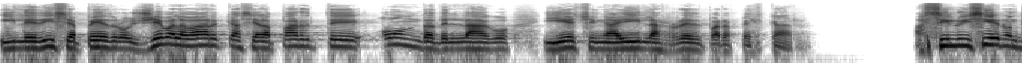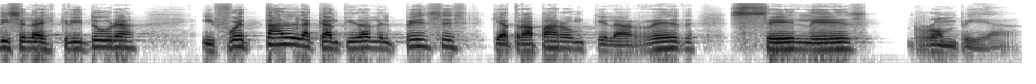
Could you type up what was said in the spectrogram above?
y le dice a Pedro, lleva la barca hacia la parte honda del lago y echen ahí la red para pescar. Así lo hicieron, dice la escritura, y fue tal la cantidad de peces que atraparon que la red se les rompía.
